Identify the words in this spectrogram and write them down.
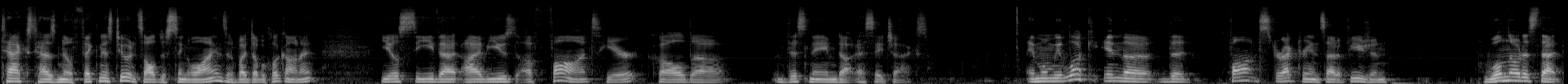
text has no thickness to it. It's all just single lines. And if I double click on it, you'll see that I've used a font here called uh, thisname.shx. And when we look in the, the fonts directory inside of Fusion, we'll notice that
